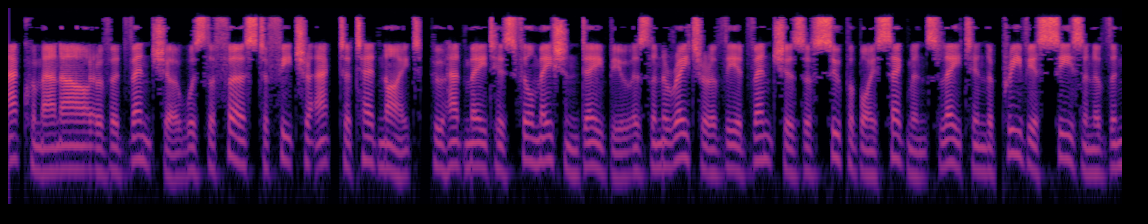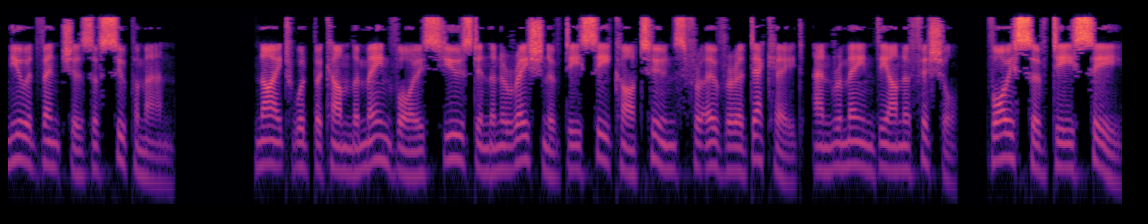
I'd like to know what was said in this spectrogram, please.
Aquaman Hour of Adventure was the first to feature actor Ted Knight, who had made his filmation debut as the narrator of the Adventures of Superboy segments late in the previous season of The New Adventures of Superman. Knight would become the main voice used in the narration of DC cartoons for over a decade, and remained the unofficial voice of DC.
